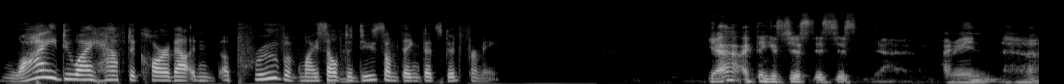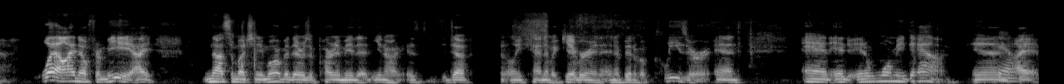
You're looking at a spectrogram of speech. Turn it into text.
why do I have to carve out and approve of myself to do something that's good for me? Yeah, I think it's just, it's just, I mean, uh, well, I know for me, I, not so much anymore, but there was a part of me that, you know, is definitely kind of a giver and, and a bit of a pleaser. And, and it, it wore me down. And yeah. I,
